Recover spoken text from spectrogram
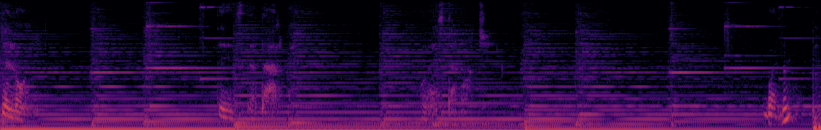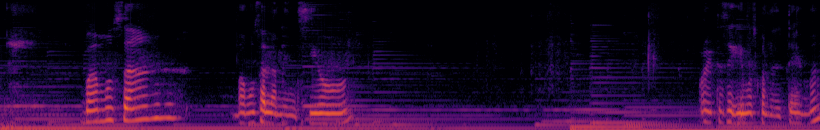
del hoy, de esta tarde o de esta noche. Bueno, vamos a vamos a la mención Ahorita seguimos con el tema.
